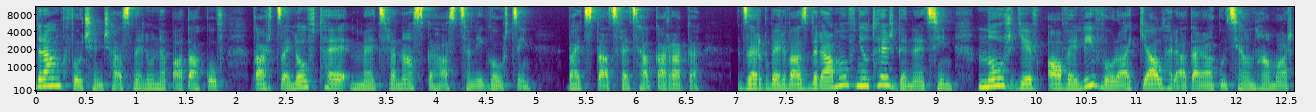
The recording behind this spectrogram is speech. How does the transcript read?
դրանք ոչնչացնելու նպատակով, կարծելով, թե մեծ վնաս կհասցնի գործին, բայց ստացվեց հակառակը։ Ձերկ բերված դրամով նյութեր գնեցին նոր եւ ավելի որակյալ հրատարակության համար,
